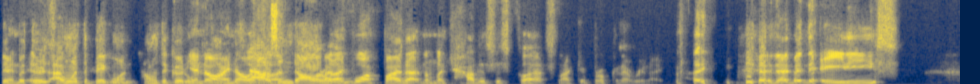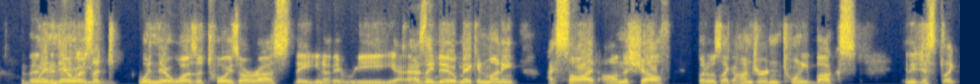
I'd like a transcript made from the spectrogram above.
there- And- but and there, it's I want the big one. I want the good Yeah, one. no, I know, and I like- Thousand dollar I like walk by that and I'm like, how does this glass not get broken every night? like, had that been the 80s? When there the was a when there was a Toys R Us, they you know they re as they do making money. I saw it on the shelf, but it was like 120 bucks, and it just like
